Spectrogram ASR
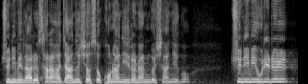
주님이 나를 사랑하지 않으셔서 고난이 일어나는 것이 아니고 주님이 우리를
